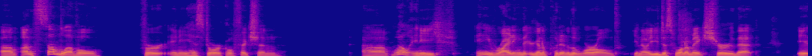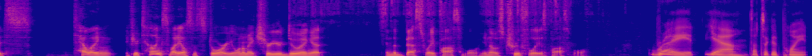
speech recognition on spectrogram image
um, on some level for any historical fiction. Uh, well, any any writing that you're going to put into the world, you know, you just want to make sure that it's telling. If you're telling somebody else's story, you want to make sure you're doing it in the best way possible. You know, as truthfully as possible. Right. Yeah, that's a good point.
